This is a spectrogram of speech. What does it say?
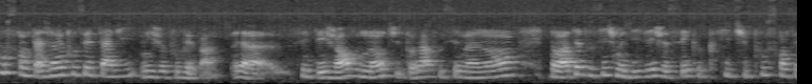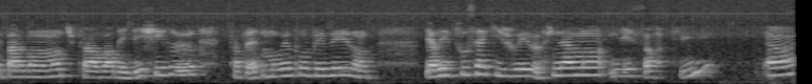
pousse comme tu n'as jamais poussé de ta vie. Mais je ne pouvais pas. Euh, C'était genre, non, tu ne peux pas pousser maintenant. Dans ma tête aussi, je me disais, je sais que si tu pousses quand c'est pas le bon moment, tu peux avoir des déchirures. Ça peut être mauvais pour le bébé. Donc, il y avait tout ça qui jouait. Finalement, il est sorti. Hein?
